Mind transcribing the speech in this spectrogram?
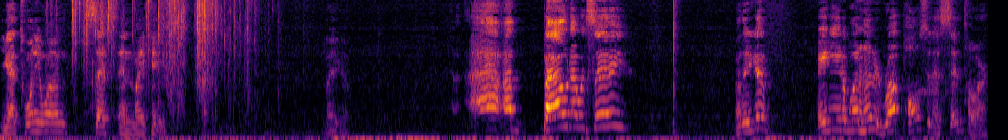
You got 21 sets in my case. There you go. Uh, about, I would say. Oh, there you go. 88 of 100. Rob Paulsen as Centaur.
